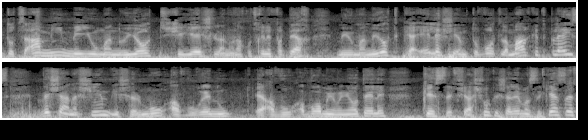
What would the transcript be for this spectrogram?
כתוצאה ממיומנויות שיש לנו. אנחנו צריכים לפתח מיומנויות כאלה שהן טובות ל marketplace, ושאנשים ישלמו עבורנו, עבור, עבור המיומנויות האלה כסף. שהשוק ישלם על זה כסף,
